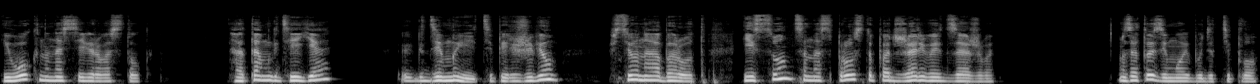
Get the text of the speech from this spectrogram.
и окна на северо-восток. А там, где я, где мы теперь живем, все наоборот, и солнце нас просто поджаривает заживо. Зато зимой будет тепло.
